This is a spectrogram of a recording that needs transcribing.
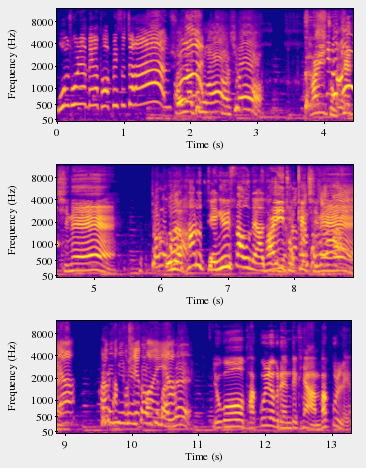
뭔 소리야? 내가 더 앞에 있었잖아. 아니야, 들어가. 싫어. 사이 좋게 지내. 오늘 하루 종일 싸우네, 아주. 사이. 좋게 지내. 바꾸실 싸우지? 말래. 요거 바꾸려 그랬는데 그냥 안 바꿀래요.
